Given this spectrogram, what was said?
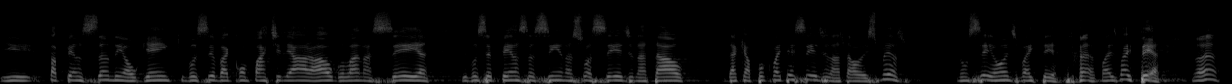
e está pensando em alguém que você vai compartilhar algo lá na ceia, e você pensa assim na sua ceia de Natal, daqui a pouco vai ter ceia de Natal, é isso mesmo? Não sei onde vai ter, mas vai ter, é?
